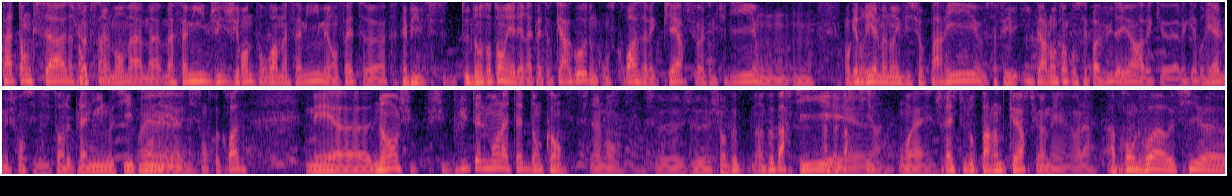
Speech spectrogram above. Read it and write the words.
Pas tant que ça, Pas tu vois, finalement, ma, ma, ma famille, j'y rentre pour voir ma famille, mais en fait, euh, et puis de temps en temps, il y a des répètes au cargo, donc on se croise avec Pierre, tu vois, comme tu dis. On, on- bon, Gabriel, maintenant, il vit sur Paris. Ça fait hyper longtemps qu'on s'est pas vu d'ailleurs avec euh, avec Gabriel, mais je pense que c'est des histoires de planning aussi, et de Ouais, tournée ouais, euh, ouais. qui s'entrecroisent. Mais euh, non, je suis, je suis plus tellement la tête dans le camp finalement. Je, je, je suis un peu un peu parti. Un peu parti, euh, ouais. Je reste toujours parrain de cœur, tu vois, mais euh, voilà. Après, on le voit aussi euh,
